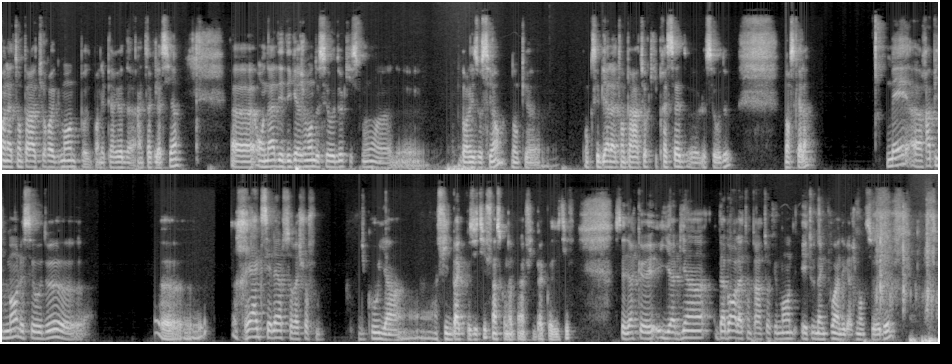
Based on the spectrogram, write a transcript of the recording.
quand la température augmente pendant les périodes interglaciaires, euh, on a des dégagements de CO2 qui se font dans les océans. Donc, donc c'est bien la température qui précède le CO2 dans ce cas-là. Mais rapidement, le CO2 réaccélère ce réchauffement. Du coup, il y a un, feedback positif, hein, ce qu'on appelle un feedback positif. C'est-à-dire qu'il y a bien d'abord la température qui augmente et tout d'un coup un dégagement de CO2.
